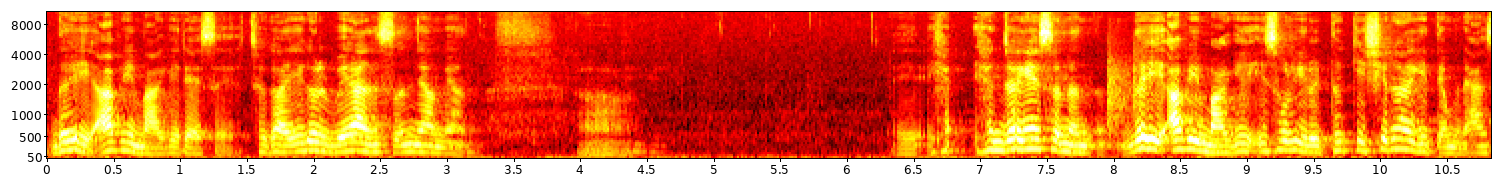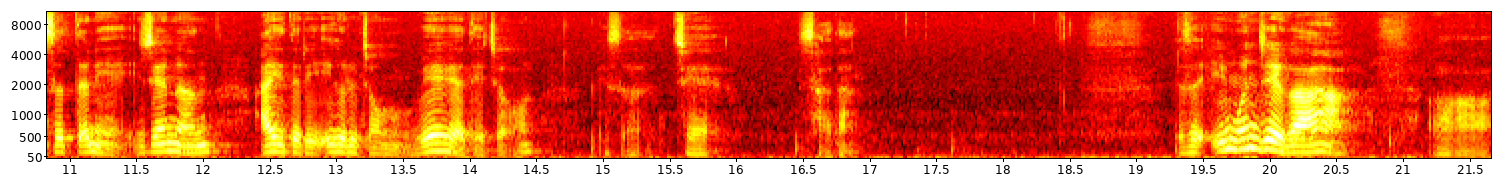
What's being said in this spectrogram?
너희 아비 마길에서요. 제가 이걸 왜 안 썼냐면 어, 이 현- 현장에서는 너희 아비 마귀 이 소리를 듣기 싫어하기 때문에 안 썼더니 이제는 아이들이 이거를 좀 외워야 되죠. 그래서 제 4단. 그래서 이 문제가 어,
